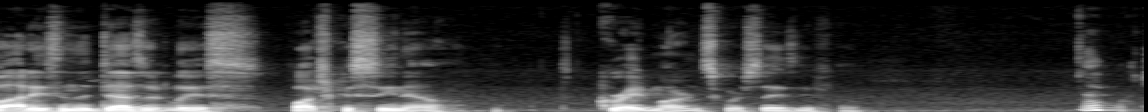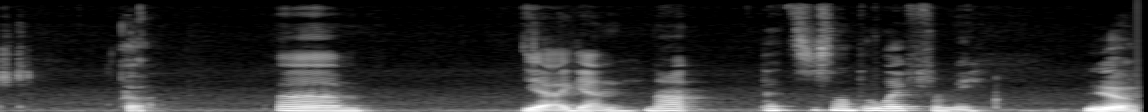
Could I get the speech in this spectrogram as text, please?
bodies in the desert least watch casino great martin scorsese film I've watched it. Oh. Um, yeah, again, not that's just not the life for me. yeah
